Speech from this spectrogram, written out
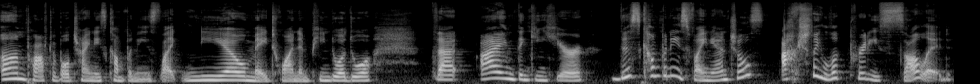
unprofitable Chinese companies like NIO, Meituan, and Pinduoduo, that I'm thinking here, this company's financials actually look pretty solid?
